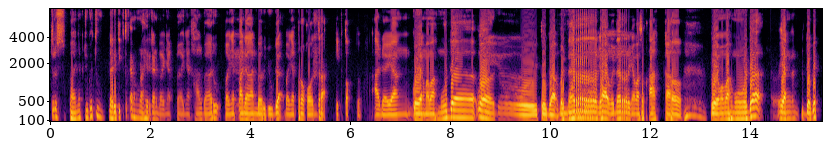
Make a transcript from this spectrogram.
Terus banyak juga tuh dari TikTok emang melahirkan banyak banyak hal baru, banyak pandangan baru juga, banyak pro kontra TikTok tuh. Ada yang goyang mamah muda, waduh itu gak bener, gak bener, gak masuk akal. Goyang mamah muda yang joget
